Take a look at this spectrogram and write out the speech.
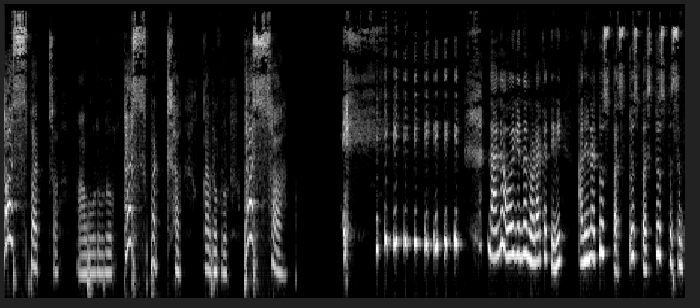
ಠಸ್ ಪಟ್ಸ ಆಬ್ರು ಠಸ್ ಪಟ್ಸ ಕಾಬ್ರು ಠಸ್ ನಾನು ಅವಾಗಿಂದ ನೋಡಕತ್ತೀನಿ ಅದೇನ ಟುಸ್ ಪಸ್ ಟುಸ್ ಪಸ್ ಟುಸ್ ಪಸ್ ಅಂತ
